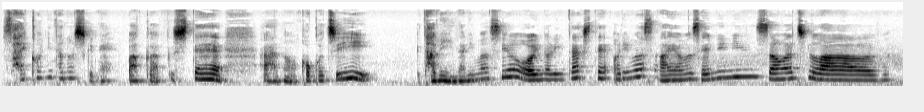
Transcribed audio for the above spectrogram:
最高に楽しくねワクワクしてあの心地いい旅になりますようお祈りいたしております。I am sending you so much love.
